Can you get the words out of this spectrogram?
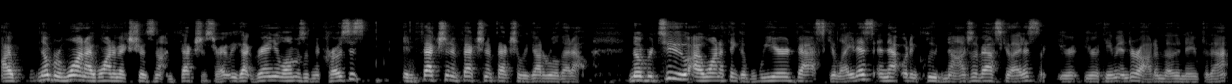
I number one, I want to make sure it's not infectious, right? We got granulomas with necrosis, infection, infection, infection. We got to rule that out. Number two, I want to think of weird vasculitis, and that would include nodular vasculitis, like erythema induratum, the other name for that,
